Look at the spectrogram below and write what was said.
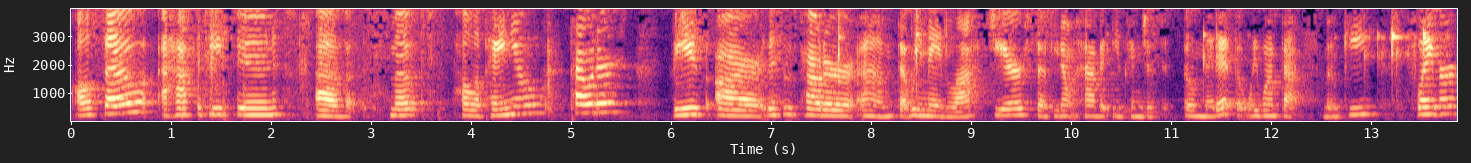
also a half a teaspoon of smoked jalapeno powder. These are, this is powder um, that we made last year. So if you don't have it, you can just omit it, but we want that smoky flavor.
